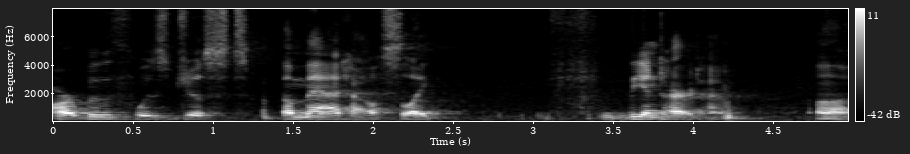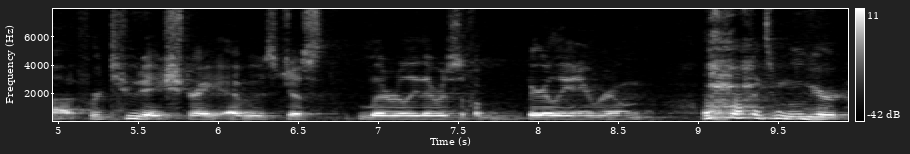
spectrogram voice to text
our booth was just a madhouse, like f- the entire time. Uh, for two days straight, it was just literally there was barely any room to move your,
